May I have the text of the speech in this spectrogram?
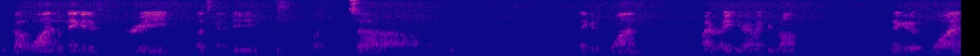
We've got 1, negative 3. That's going to be, what, uh, negative 1. Am I right here? I might be wrong. Negative 1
